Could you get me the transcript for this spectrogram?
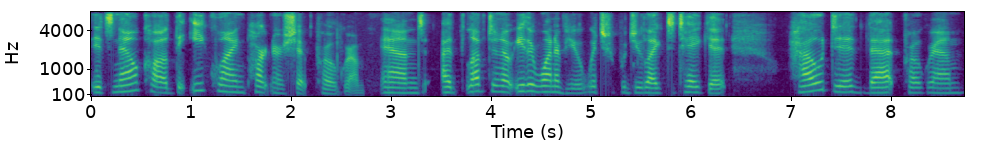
It's now called the Equine Partnership Program. And I'd love to know either one of you, which would you like to take it? How did that program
